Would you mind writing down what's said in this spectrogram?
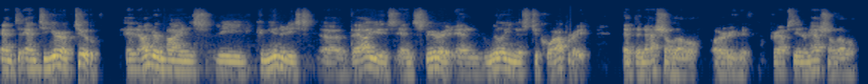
and to, and to Europe too. It undermines the community's uh, values and spirit and willingness to cooperate at the national level or perhaps the international level.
